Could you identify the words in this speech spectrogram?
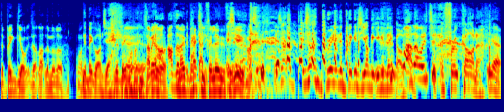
the big yogurt, that like the Muller one. The big ones, yeah. The big Yeah, yeah, ones. yeah. I mean, More. other- no the petty daddies. filou for Is you, it- Marcus. Is that, the, is that really the biggest yogurt you can think of? Well, that was just, A fruit corner. yeah.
